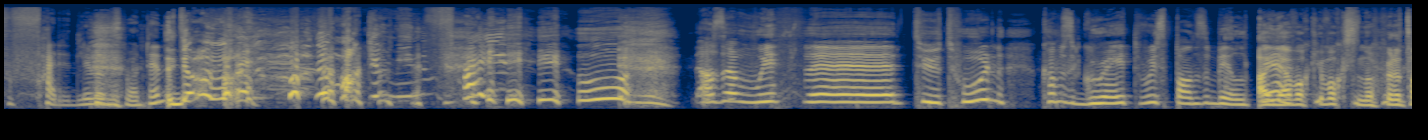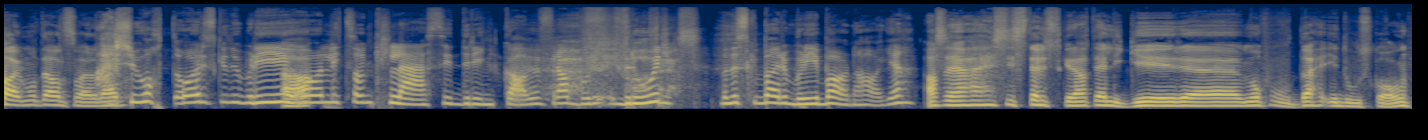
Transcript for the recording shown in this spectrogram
forferdelig menneske, Martin. Det var, det var ikke min jo! Altså, with uh, two-torn comes great responsibility. Nei, Jeg var ikke voksen nok for å ta imot det ansvaret der. 28 år skulle du bli, Ja. og litt sånn classy drinkgave fra br- bror. Men det skulle bare bli barnehage. Altså, jeg, Sist jeg husker at jeg ligger uh, med hodet i doskålen.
